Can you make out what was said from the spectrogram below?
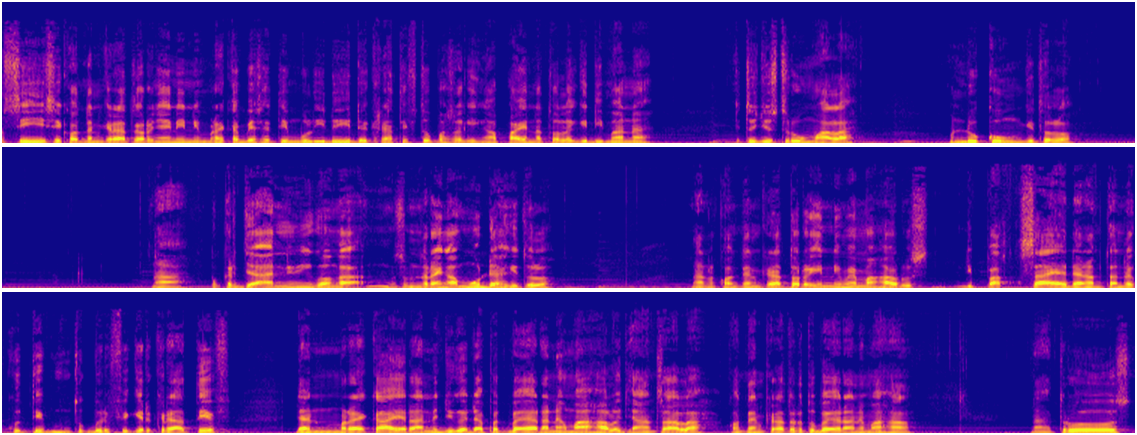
si si konten kreatornya ini nih mereka biasanya timbul ide-ide kreatif tuh pas lagi ngapain atau lagi di mana. Itu justru malah mendukung gitu loh. Nah pekerjaan ini gua nggak sebenarnya nggak mudah gitu loh Nah, konten kreator ini memang harus dipaksa ya dalam tanda kutip untuk berpikir kreatif dan mereka akhirnya juga dapat bayaran yang mahal loh, jangan salah. Konten kreator itu bayarannya mahal. Nah, terus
